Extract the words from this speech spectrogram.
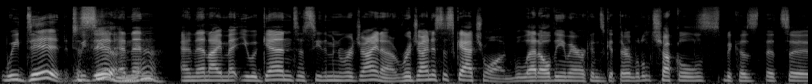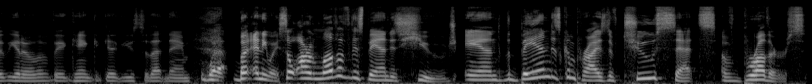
We did. we did. them, and then yeah. and then I met you again to see them in Regina, Regina, Saskatchewan. We'll let all the Americans get their little chuckles because that's a you know they can't get- used to that name. Well- but anyway, so our love of this band is huge, and the band is comprised of two sets of brothers.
